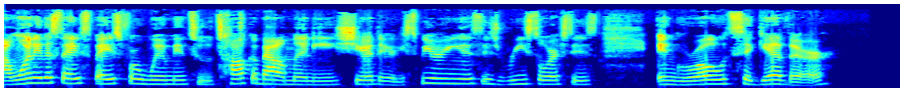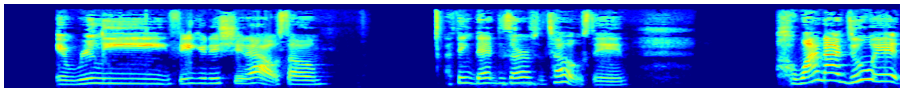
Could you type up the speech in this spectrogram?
I wanted a safe space for women to talk about money, share their experiences, resources, and grow together and really figure this shit out. So I think that deserves a toast. And why not do it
